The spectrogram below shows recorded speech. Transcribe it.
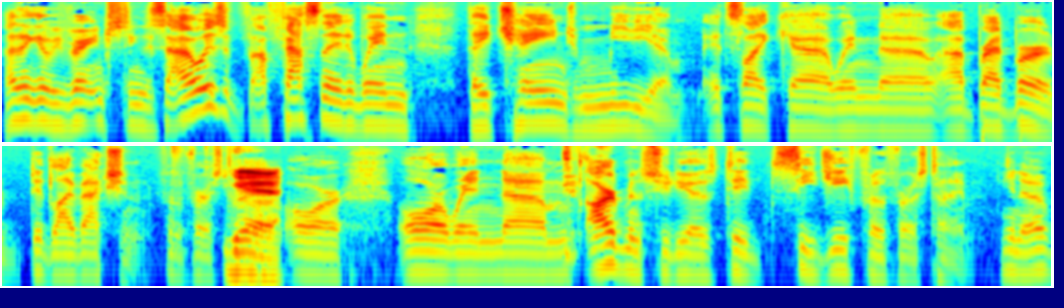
I think it'll be very interesting to see. I always am fascinated when they change medium. It's like uh, when uh, uh, Brad Bird did live action for the first time, Yeah. or or when um, Aardman Studios did CG for the first time. You know,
